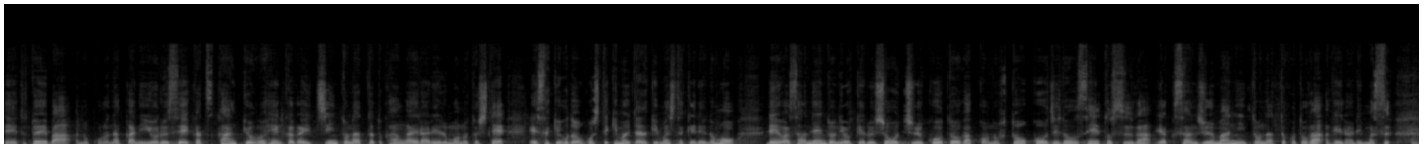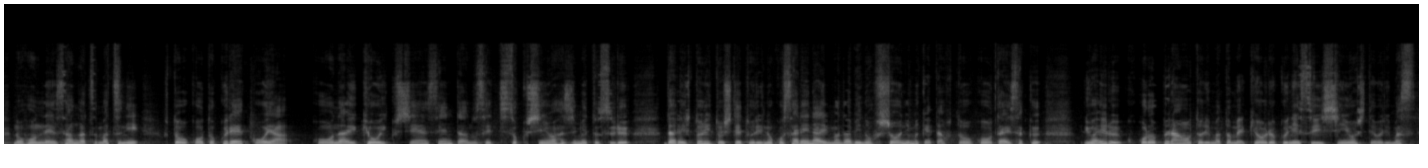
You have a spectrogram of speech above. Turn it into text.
で例えばあの、コロナ禍による生活環境の変化が一因となったと考えられるものとして、先ほどご指摘もいただきましたけれども、令和3年度における小中高等学校の不登校児童生徒数が約30万人となったことが挙げられます。の本年3月末に不登校特例校や校内教育支援センターの設置促進をはじめとする、誰一人として取り残されない学びの保障に向けた不登校対策、いわゆる心プランを取りまとめ、強力に推進をしております。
